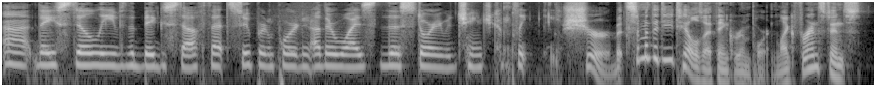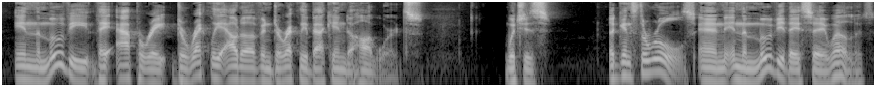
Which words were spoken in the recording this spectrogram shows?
uh, they still leave the big stuff that's super important. Otherwise, the story would change completely. Sure, but some of the details I think are important. Like, for instance, in the movie, they apparate directly out of and directly back into Hogwarts, which is against the rules. And in the movie, they say, well, it's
